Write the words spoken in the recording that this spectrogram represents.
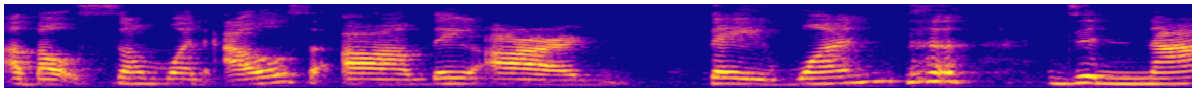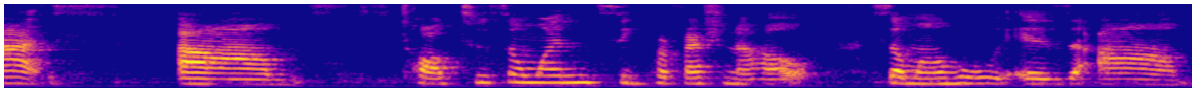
about someone else um, they are they one did not um, talk to someone seek professional help someone who is um,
